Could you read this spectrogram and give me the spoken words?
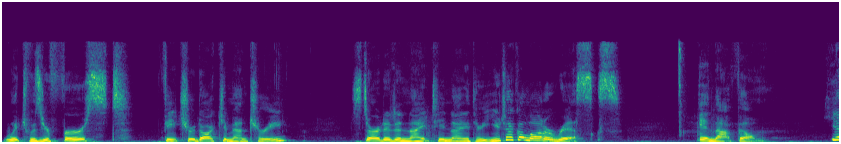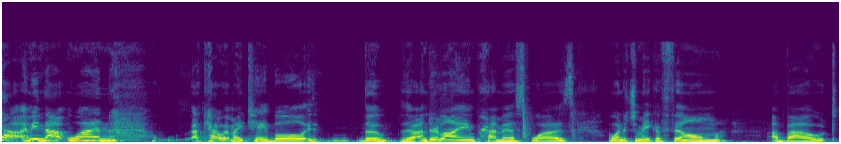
which was your first feature documentary, started in 1993. You took a lot of risks in that film. Yeah, I mean that one, A Cow at My Table. The the underlying premise was I wanted to make a film about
